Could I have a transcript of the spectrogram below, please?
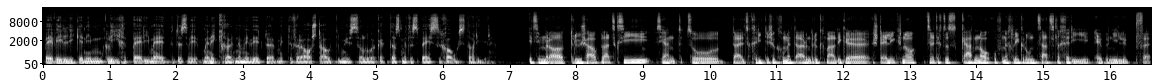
bewilligen im gleichen Perimeter, das wird man nicht können. Man wird dort mit den Veranstaltern müssen schauen, dass man das besser austarieren kann. Jetzt waren wir an drei Schauplätzen. Sie haben zu teils kritischen Kommentaren und Rückmeldungen Stellung genommen. Jetzt würde ich das gerne noch auf eine grundsätzlichere Ebene lüpfen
